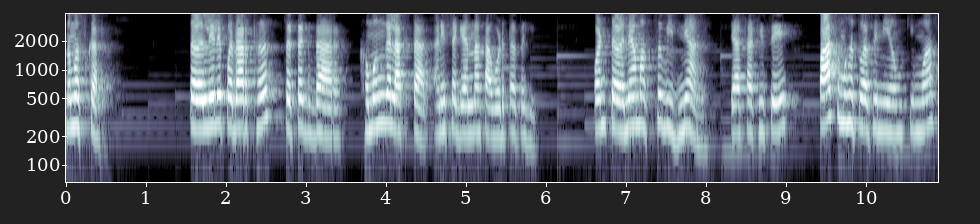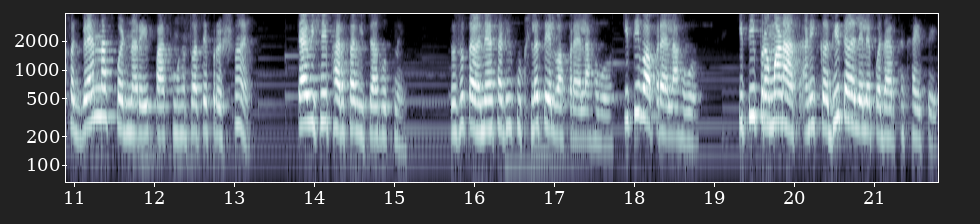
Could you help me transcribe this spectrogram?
नमस्कार. तळलेले पदार्थ चटकदार खमंग लागतात आणि सगळ्यांनाच आवडतातही. पण तळण्यामागचं विज्ञान त्यासाठीचे पाच महत्त्वाचे नियम किंवा सगळ्यांनाच पडणारे पाच महत्त्वाचे प्रश्न आहेत त्याविषयी फारसा विचार होत नाही. जसं तळण्यासाठी कुठलं तेल वापरायला हवं किती वापरायला हवं किती प्रमाणात आणि कधी तळलेले पदार्थ खायचे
